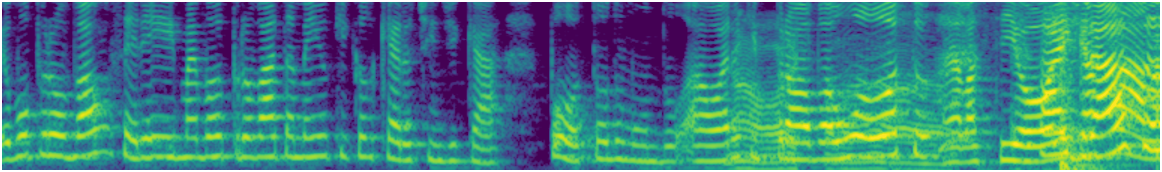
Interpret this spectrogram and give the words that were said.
Eu vou provar um sereia, mas vou provar também o que, que eu quero te indicar. Pô, todo mundo, a hora Na que hora prova que um fala, outro. Ela se olha Ai, e graças fala,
